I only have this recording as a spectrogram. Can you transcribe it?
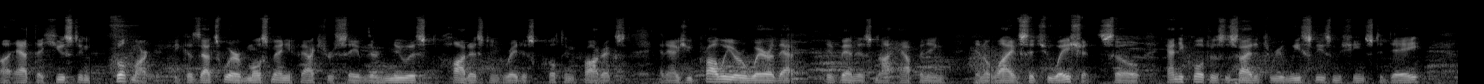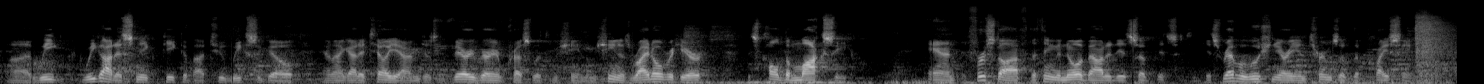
uh, at the Houston Quilt Market because that's where most manufacturers save their newest, hottest, and greatest quilting products. And as you probably are aware, that event is not happening in a live situation. So Handi Quilters decided to release these machines today. Uh, we, we got a sneak peek about two weeks ago, and I got to tell you, I'm just very, very impressed with the machine. The machine is right over here. It's called the Moxie. And first off, the thing to know about it is it's, it's revolutionary in terms of the pricing.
